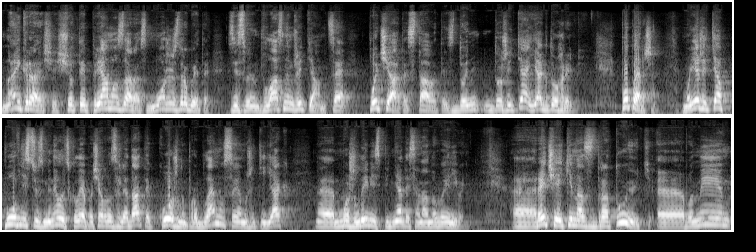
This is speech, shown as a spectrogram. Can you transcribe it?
Найкраще, що ти прямо зараз можеш зробити зі своїм власним життям, це почати ставитись до, до життя як до гри. По-перше, моє життя повністю змінилось, коли я почав розглядати кожну проблему в своєму житті як е, можливість піднятися на новий рівень. Е, речі, які нас дратують, е, вони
